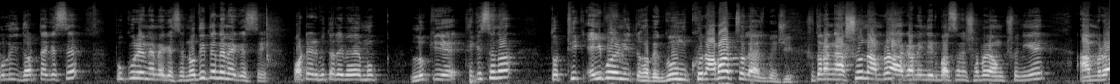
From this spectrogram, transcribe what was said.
পুলিশ ধরতে গেছে পুকুরে নেমে গেছে নদীতে নেমে গেছে পটের ভিতরে ভেবে মুখ লুকিয়ে থেকেছে না? তো ঠিক এই পরিণত হবে গুম খুন আবার চলে আসবে। সুতরাং আসুন আমরা আগামী নির্বাচনে সবাই অংশ নিয়ে আমরা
